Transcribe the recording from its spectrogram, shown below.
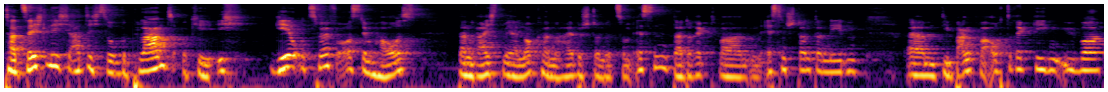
tatsächlich hatte ich so geplant, okay, ich gehe um 12 Uhr aus dem Haus, dann reicht mir ja locker eine halbe Stunde zum Essen. Da direkt war ein Essenstand daneben. Ähm, die Bank war auch direkt gegenüber.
